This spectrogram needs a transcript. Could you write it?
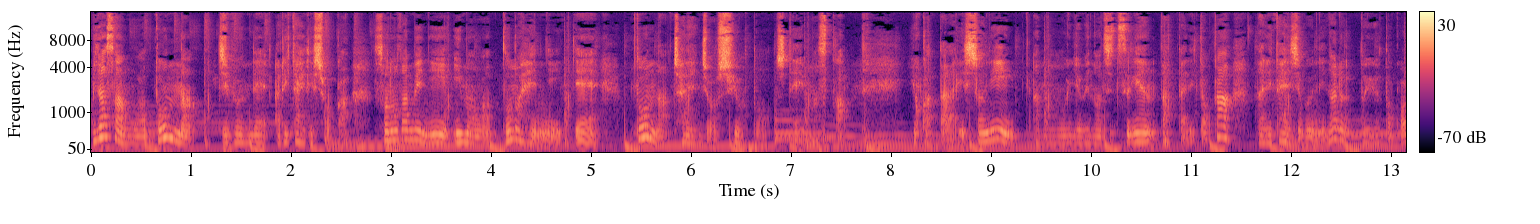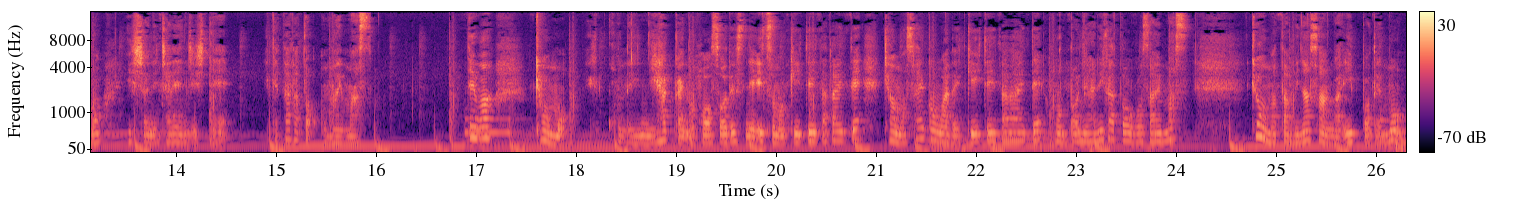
皆さんはどんな自分でありたいでしょうか？そのために今はどの辺にいてどんなチャレンジをしようとしていますか？よかったら一緒にあの夢の実現だったりとかなりたい自分になるというところ一緒にチャレンジしていけたらと思います。では今日もこの200回の放送ですね。いつも聞いていただいて今日も最後まで聞いていただいて本当にありがとうございます。今日また皆さんが一歩でも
